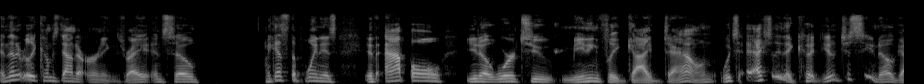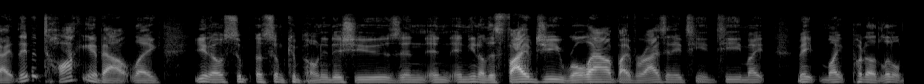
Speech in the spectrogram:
And then it really comes down to earnings, right? And so I guess the point is, if Apple, you know, were to meaningfully guide down, which actually they could, you know, just so you know, guys, they've been talking about like, you know, some uh, some component issues and and and you know, this five G rollout by Verizon, AT and T might might might put a little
